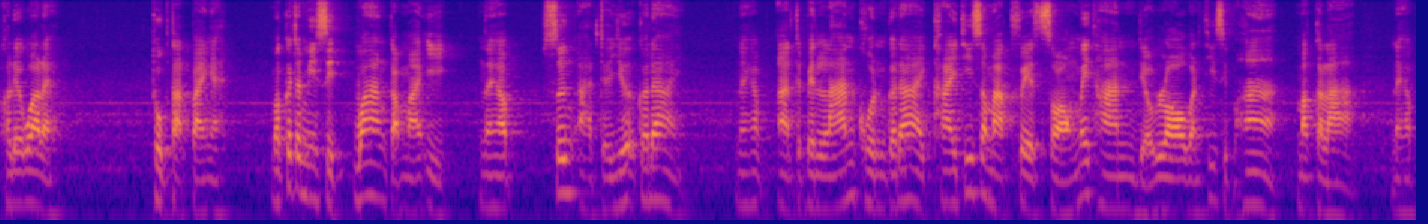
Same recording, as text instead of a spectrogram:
เขาเรียกว่าอะไร ถูกตัดไปไง มันก็จะมีสิทธิ์ว่างกลับมาอีกนะครับ ซึ่งอาจจะเยอะก็ได้นะครับ อาจจะเป็นล้านคนก็ได้ ใครที่สมัครเฟส2ไม่ทัน เดี๋ยวรอวันที่ 15 มกรา นะครับ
